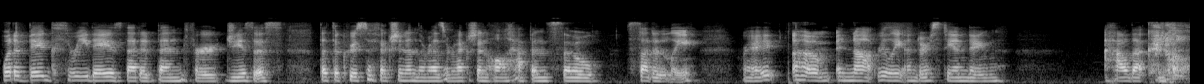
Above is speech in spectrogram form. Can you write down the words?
what a big three days that had been for Jesus, that the crucifixion and the resurrection all happened so suddenly, right? Um, and not really understanding how that could all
